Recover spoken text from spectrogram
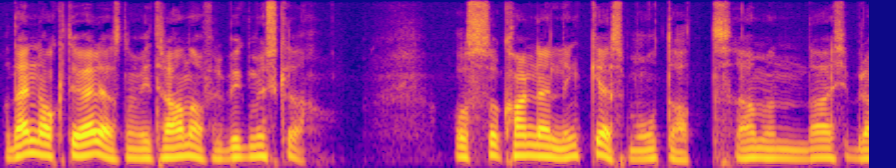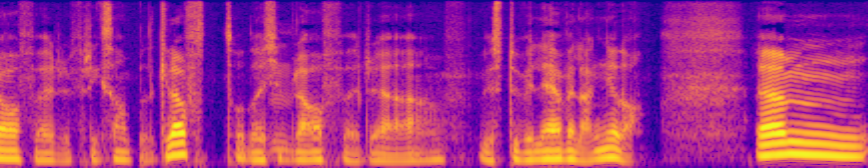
Og den aktiveres når vi trener for å bygge muskler. Og så kan den linkes mot at ja, men det er ikke bra for f.eks. kreft, og det er ikke bra for uh, hvis du vil leve lenge, da. Um,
